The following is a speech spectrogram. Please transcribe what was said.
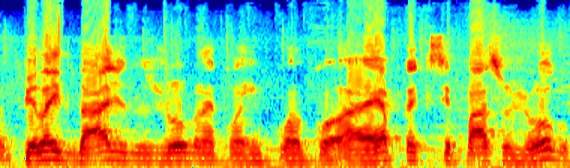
é, pela idade do jogo, né? Com, com- com a época que se passa o jogo,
